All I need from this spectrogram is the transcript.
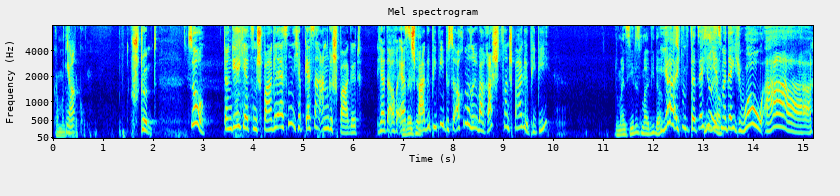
kann man es Ja. gucken. Stimmt. So, dann gehe ich jetzt einen Spargel essen. Ich habe gestern angespargelt. Ich hatte auch erstes Spargelpipi. Bist du auch immer so überrascht von Spargelpipi? Du meinst jedes Mal wieder? Ja, ich bin tatsächlich ja. jedes Mal denke ich, wow, ah.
